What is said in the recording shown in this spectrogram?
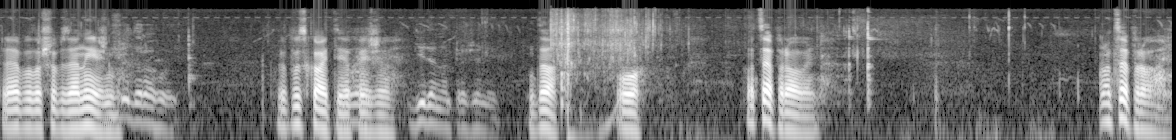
Треба було, щоб за нижню. Що дорогой? Випускайте хай живе. Діда нам приженив. Да. О. Оце правильно. Оце правильно.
